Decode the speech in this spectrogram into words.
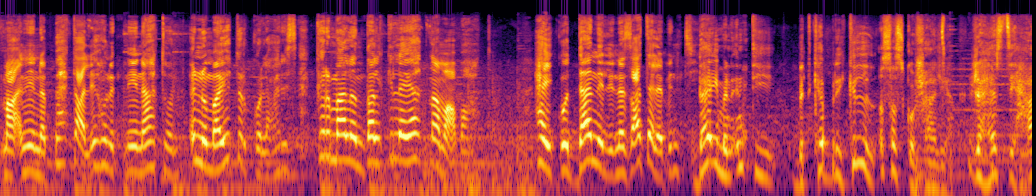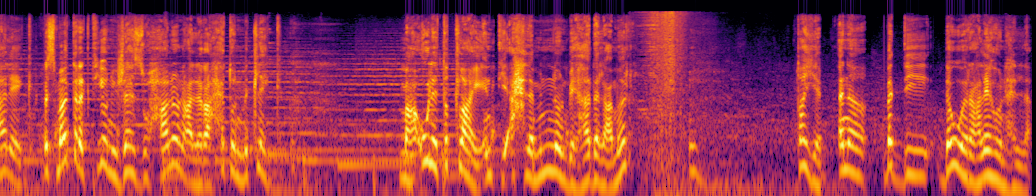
مع إني نبهت عليهم اثنيناتهم إنه ما يتركوا العرس كرمال نضل كلياتنا مع بعض. هي جودان اللي نزعتها لبنتي. دائما أنت بتكبري كل القصص كوشاليا. جهزتي حالك بس ما تركتيهم يجهزوا حالهم على راحتهم مثلك. معقولة تطلعي أنت أحلى منهم بهذا العمر؟ طيب أنا بدي دور عليهم هلأ.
